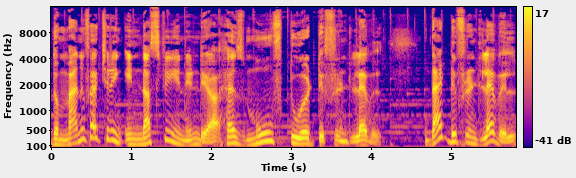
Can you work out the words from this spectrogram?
the manufacturing industry in India has moved to a different level. That different level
